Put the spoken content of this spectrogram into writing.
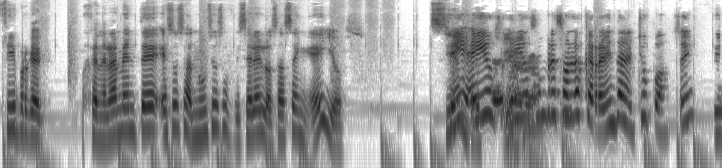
Sí, porque generalmente esos anuncios oficiales los hacen ellos. Siempre sí, ellos, ellos siempre son los que revientan el chupo, ¿sí? Sí,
